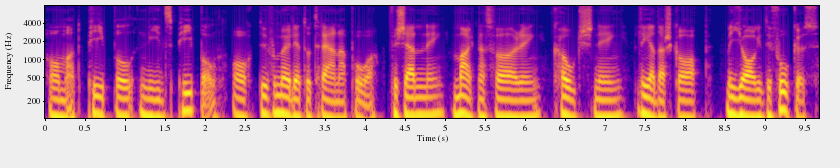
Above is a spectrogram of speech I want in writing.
om att people needs people och du får möjlighet att träna på försäljning, marknadsföring, coachning, ledarskap med jaget i fokus.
